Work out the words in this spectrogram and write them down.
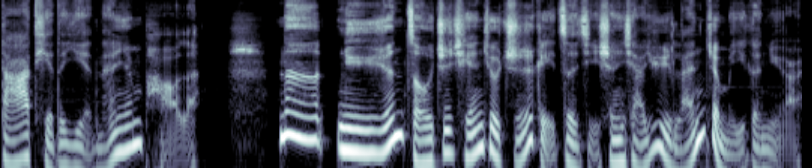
打铁的野男人跑了。那女人走之前就只给自己生下玉兰这么一个女儿，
